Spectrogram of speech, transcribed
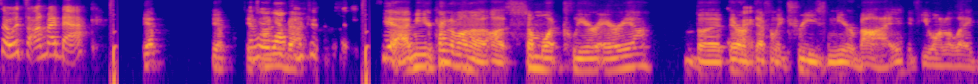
so it's on my back, yep and it's we're on your walking back through the city. Yeah, I mean, you're kind of on a, a somewhat clear area, but there are definitely trees nearby if you want to like.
